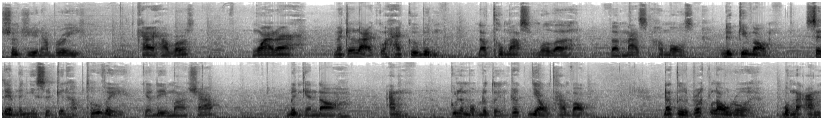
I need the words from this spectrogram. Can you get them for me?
Sergio Gnabry, Kai Havertz. Ngoài ra, màn trở lại của hai cựu binh là Thomas Muller và Mats Hummels được kỳ vọng sẽ đem đến những sự kết hợp thú vị cho Die Sharp. Bên cạnh đó, Anh cũng là một đội tuyển rất giàu tham vọng. Đã từ rất lâu rồi, bóng đá Anh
